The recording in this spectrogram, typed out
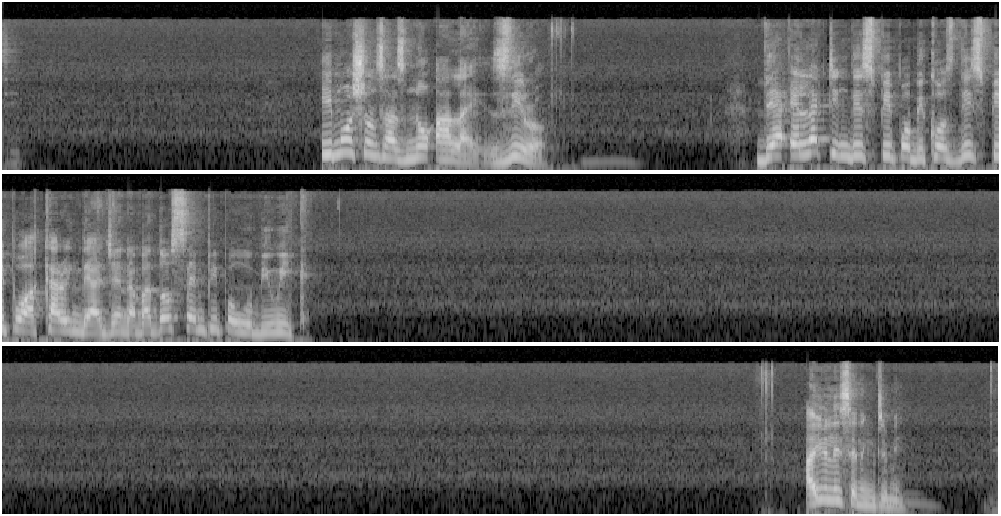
Deep. Emotions has no ally, zero. They are electing these people because these people are carrying the agenda, but those same people will be weak. Are you listening to me? Yes.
